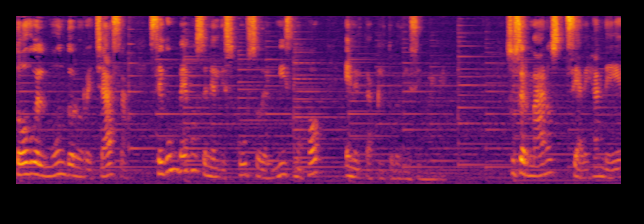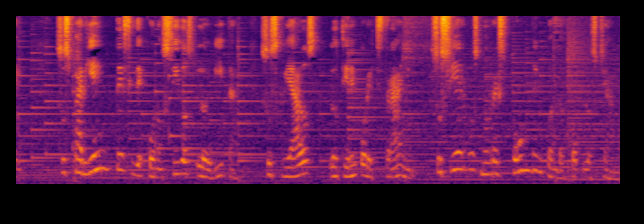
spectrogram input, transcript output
Todo el mundo lo rechaza, según vemos en el discurso del mismo Job en el capítulo 19. Sus hermanos se alejan de él, sus parientes y desconocidos lo evitan, sus criados lo tienen por extraño, sus siervos no responden cuando Job los llama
